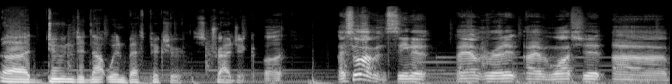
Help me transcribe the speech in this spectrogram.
Uh, Dune did not win Best Picture. It's tragic. Fuck. I still haven't seen it. I haven't read it. I haven't watched it. Uh,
